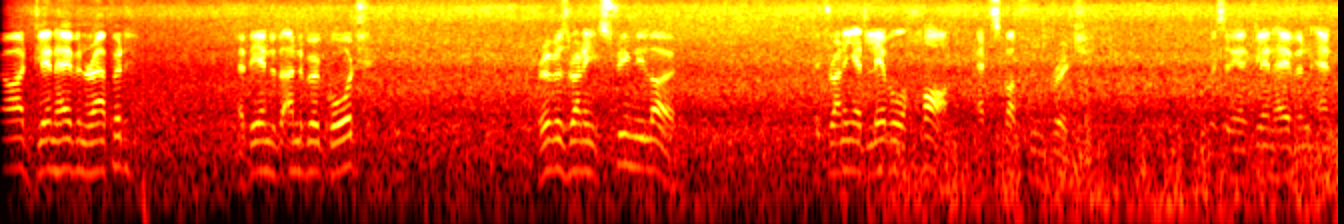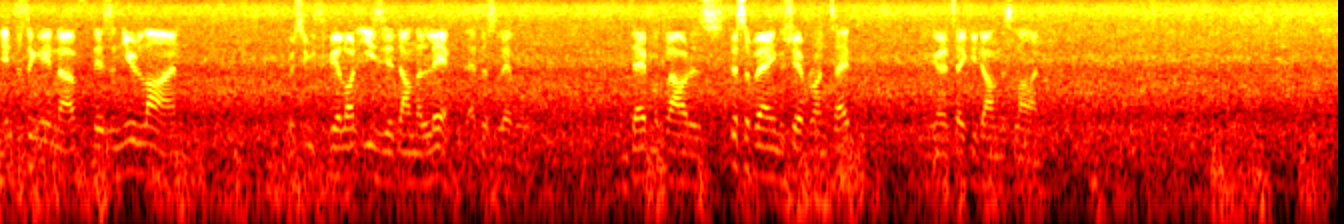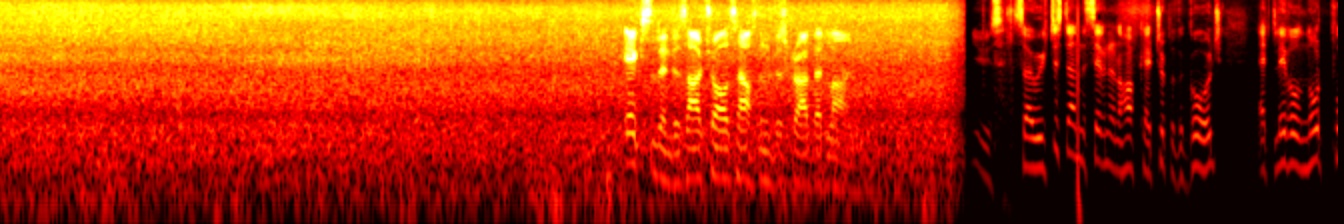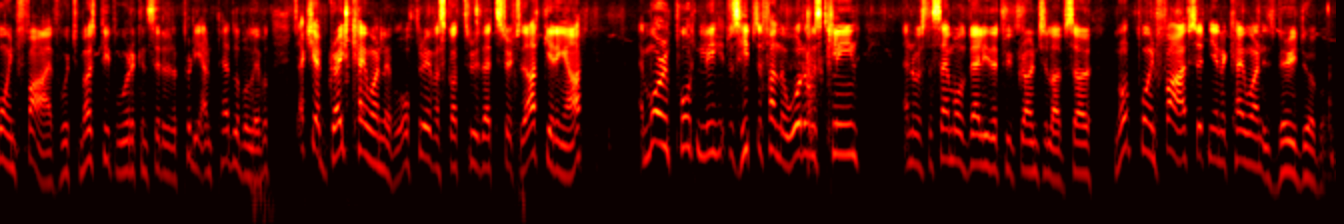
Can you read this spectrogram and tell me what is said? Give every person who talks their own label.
Speaker 1: At Glenhaven Rapid at the end of the Underberg Gorge. River's running extremely low. It's running at level half at Scotstons Bridge. We're sitting at Glenhaven and interestingly enough there's a new line which seems to be a lot easier down the left at this level. And Dave McLeod is disobeying the chevron tape. I'm going to take you down this line. Excellent is how Charles Houston described that line.
Speaker 2: News. So we've just done the seven and a half k trip of the gorge at level 0.5, which most people would have considered a pretty unpaddleable level. It's actually a great K1 level. All three of us got through that stretch without getting out. And more importantly, it was heaps of fun. The water was clean and it was the same old valley that we've grown to love. So 0.5, certainly in a K1, is very doable.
